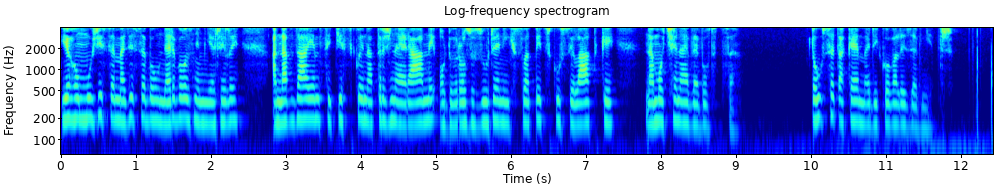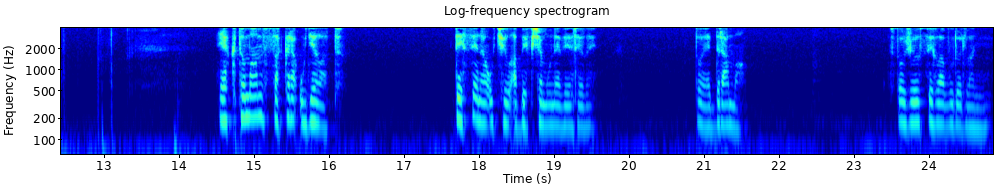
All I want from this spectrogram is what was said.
Jeho muži se mezi sebou nervózně měřili a navzájem si tiskli na tržné rány od rozzuřených slepic kusy látky namočené ve vodce. Tou se také medikovali zevnitř. Jak to mám sakra udělat? Ty si naučil, aby všemu nevěřili. To je drama. Složil si hlavu do dlaní.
